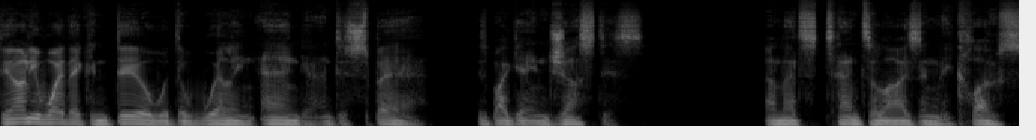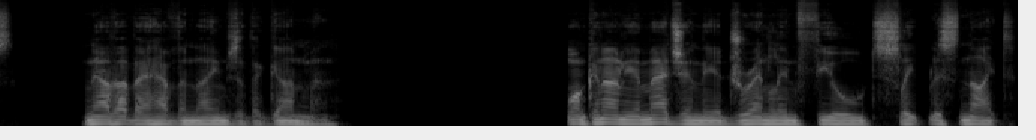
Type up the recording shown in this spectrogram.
The only way they can deal with the welling anger and despair is by getting justice. And that's tantalizingly close, now that they have the names of the gunmen. One can only imagine the adrenaline fueled, sleepless night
